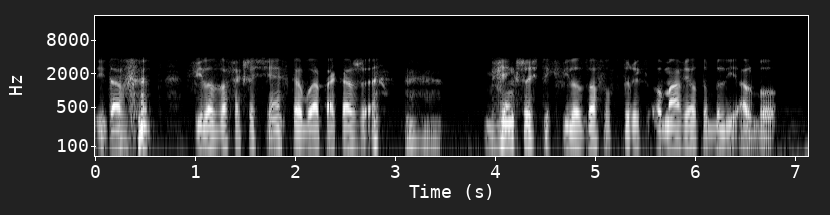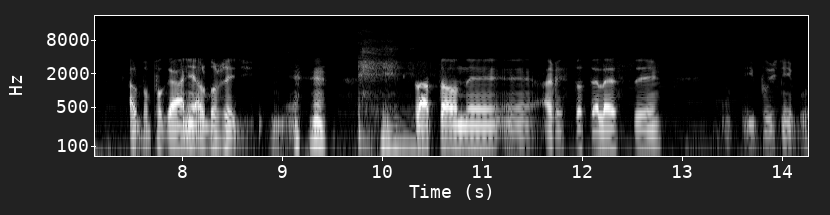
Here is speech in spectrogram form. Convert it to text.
I ta filozofia chrześcijańska była taka, że większość tych filozofów, których omawiał, to byli albo, albo poganie, albo Żydzi. Platony, y, Arystotelesy i później był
